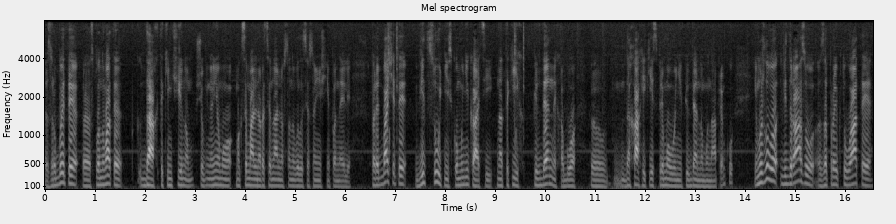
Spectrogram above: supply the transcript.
зробити, е, спланувати дах таким чином, щоб на ньому максимально раціонально встановилися сонячні панелі, передбачити відсутність комунікацій на таких південних або е, дахах, які спрямовані в південному напрямку, і можливо відразу запроєктувати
